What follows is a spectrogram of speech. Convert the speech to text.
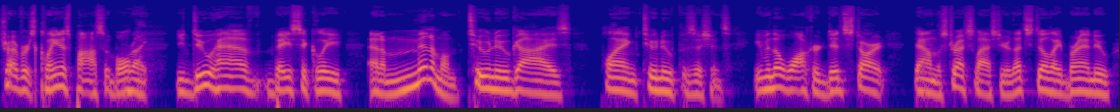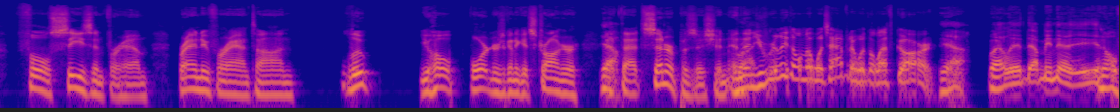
Trevor as clean as possible. Right. You do have basically, at a minimum, two new guys playing two new positions. Even though Walker did start down the stretch last year, that's still a brand new full season for him. Brand new for Anton. Luke, you hope Fortner's going to get stronger Yeah. at that center position. And then you really don't know what's happening with the left guard. Yeah. Well, it, I mean, uh, you know,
